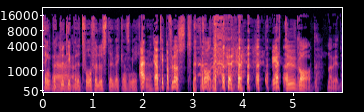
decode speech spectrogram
Tänk på att du Eh. tippade två förluster veckan som gick. Nej, jag tippar förlust. Vet du vad? Vet du vad, Navid?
